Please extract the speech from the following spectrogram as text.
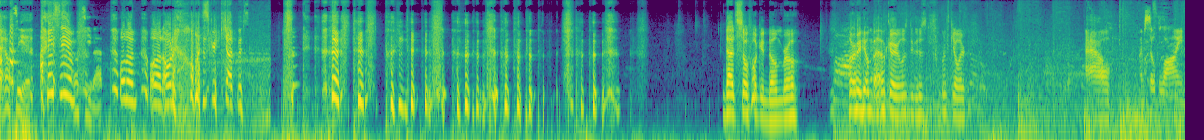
I don't see it. I see I him! don't see that. Hold on, hold on. I wanna, I wanna screenshot this. That's so fucking dumb, bro. Alright, I'm back. Okay, let's do this. Let's kill her. Ow. I'm so blind.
